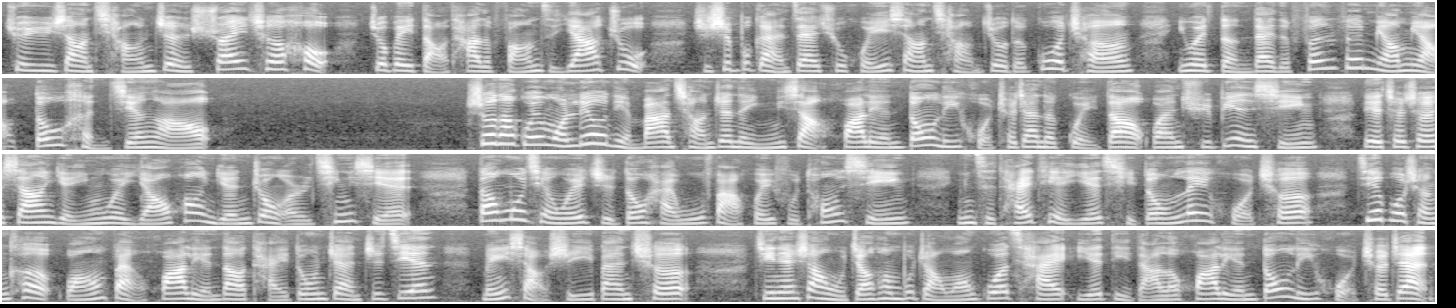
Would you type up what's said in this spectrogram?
却遇上强震，摔车后就被倒塌的房子压住，只是不敢再去回想抢救的过程，因为等待的分分秒秒都很煎熬。受到规模六点八强震的影响，花莲东里火车站的轨道弯曲变形，列车车厢也因为摇晃严重而倾斜，到目前为止都还无法恢复通行。因此，台铁也启动类火车接驳乘客往返花莲到台东站之间，每小时一班车。今天上午，交通部长王国材也抵达了花莲东里火车站，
